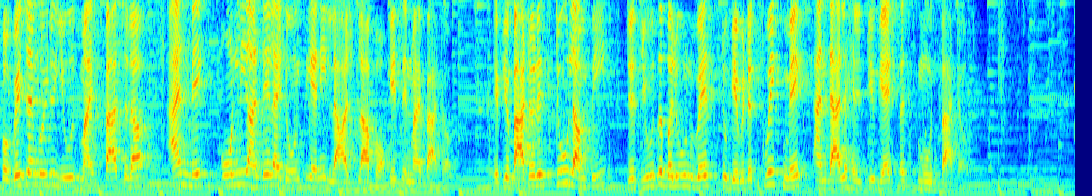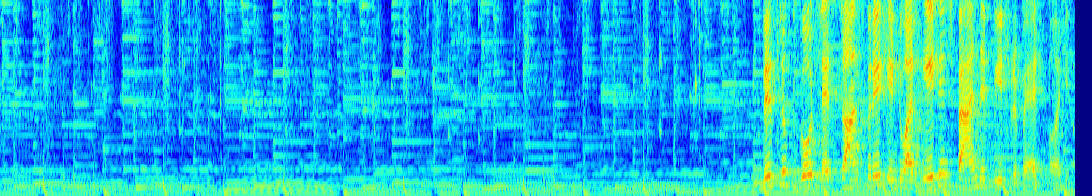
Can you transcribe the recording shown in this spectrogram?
for which I'm going to use my spatula and mix only until I don't see any large flour pockets in my batter. If your batter is too lumpy, just use a balloon whisk to give it a quick mix and that'll help you get a smooth batter. This looks good, let's transfer it into our 8 inch pan that we prepared earlier.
